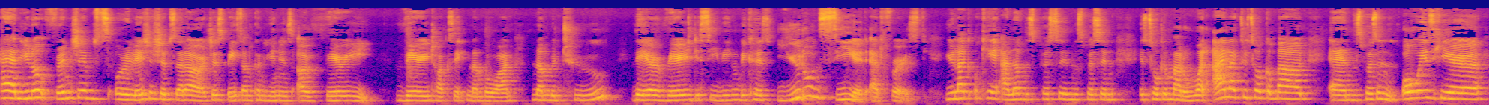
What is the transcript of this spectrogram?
and you know friendships or relationships that are just based on convenience are very very toxic number one. Number two they are very deceiving because you don't see it at first you're like, okay, I love this person. This person is talking about what I like to talk about, and this person is always here.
